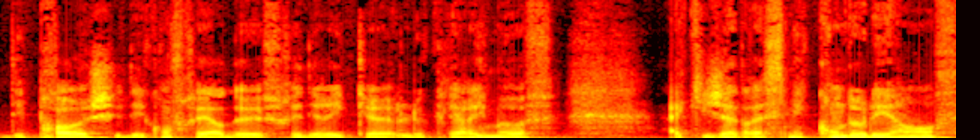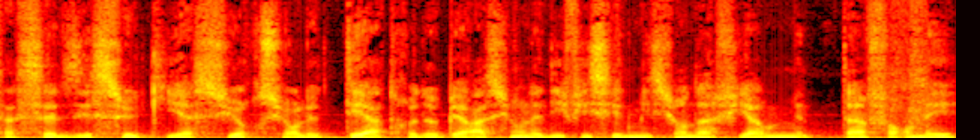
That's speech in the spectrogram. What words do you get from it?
des proches et des confrères de Frédéric euh, Leclerimoff, à qui j'adresse mes condoléances, à celles et ceux qui assurent sur le théâtre d'opération la difficile mission d'informer.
